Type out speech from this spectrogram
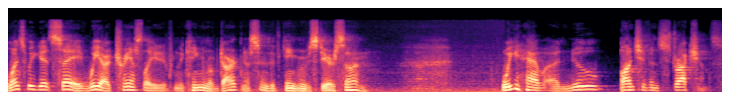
once we get saved, we are translated from the kingdom of darkness into the kingdom of his dear son. We have a new bunch of instructions.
